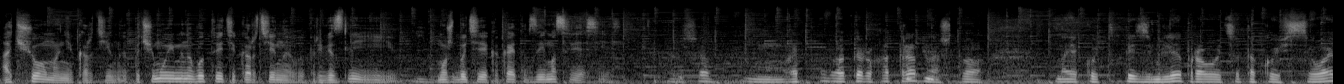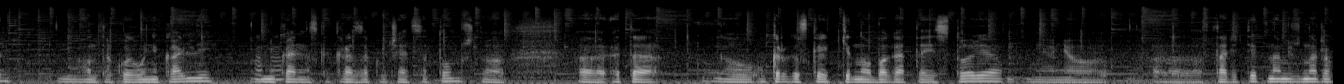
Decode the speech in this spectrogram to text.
о чем они картины, почему именно вот эти картины вы привезли и, может быть, какая-то взаимосвязь есть? Хорошо. Во-первых, отрадно, что на якутской земле проводится такой фестиваль. Он такой уникальный. Уникальность как раз заключается в том, что это э, кыргызское кино богатая история. У него э, авторитет на международ-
